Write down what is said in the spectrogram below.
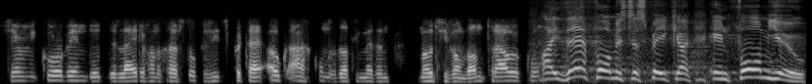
Jeremy Corbyn, de, de, leider van de grootste oppositiepartij, ook aangekondigd dat hij met een motie van wantrouwen komt. I therefore, Mr. Speaker, inform you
